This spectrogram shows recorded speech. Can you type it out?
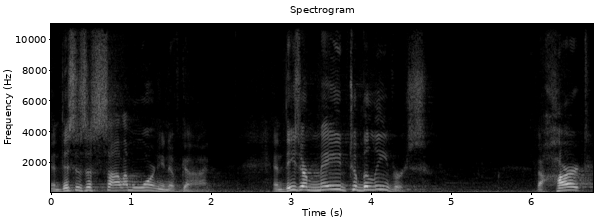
and this is a solemn warning of God. And these are made to believers. The heart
